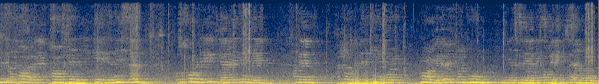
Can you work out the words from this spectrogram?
Nästa talare Hans-Henrik Egede Nissen. Och så kommer det ytterligare ett inlägg av en person som heter Ingeborg Magerö från Fornminnesföreningen som ber att säga några ord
